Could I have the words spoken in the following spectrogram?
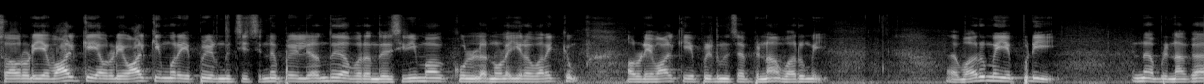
ஸோ அவருடைய வாழ்க்கை அவருடைய வாழ்க்கை முறை எப்படி இருந்துச்சு? சின்ன பிள்ளையிலேருந்து அவர் அந்த சினிமாக்குள்ளே நுழைகிற வரைக்கும் அவருடைய வாழ்க்கை எப்படி இருந்துச்சு அப்படின்னா வறுமை. வறுமை எப்படி? என்ன அப்படின்னாக்கா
